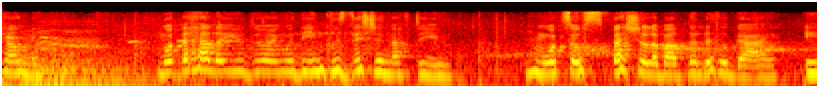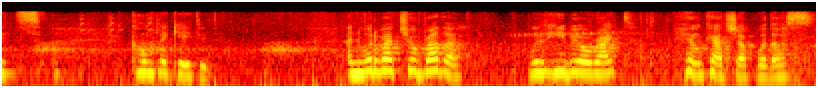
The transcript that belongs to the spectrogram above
Tell me, what the hell are you doing with the Inquisition after you? What's so special about the little guy? It's uh, complicated. And what about your brother? Will he be alright? He'll catch up with us.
